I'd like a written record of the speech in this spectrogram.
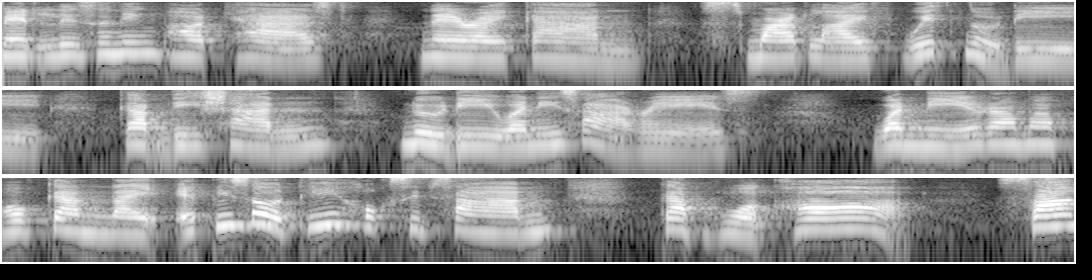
Med Listening Podcast ในรายการ Smart Life with หนูดี กับดิฉัน หนูดี วนิษาเรซ วันนี้เรามาพบกันใน episode ที่ 63 กับหัวข้อ สร้าง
